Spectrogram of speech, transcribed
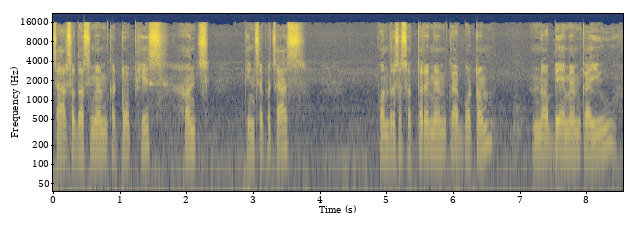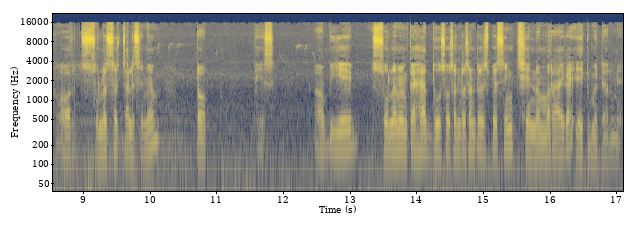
चार सौ दस एम का टॉप फेस हंच तीन सौ पचास, पंद्रह सौ सत्तर एम का बॉटम नब्बे एम का यू और सोलह सौ चालीस एम टॉप फेस अब ये 16 एम का है 200 सौ सेंटर सेंटर स्पेसिंग छः नंबर आएगा एक मीटर में।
